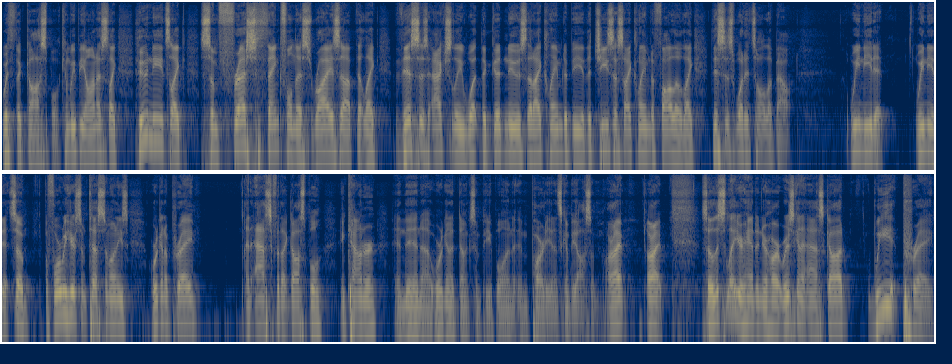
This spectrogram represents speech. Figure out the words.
with the gospel? Can we be honest? Like, who needs like some fresh thankfulness rise up that like this is actually what the good news that I claim to be, the Jesus I claim to follow, like this is what it's all about. We need it. We need it. So before we hear some testimonies, we're going to pray and ask for that gospel encounter, and then uh, we're going to dunk some people and, and party, and it's going to be awesome. All right? All right. So let's lay your hand in your heart. We're just going to ask God we pray,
